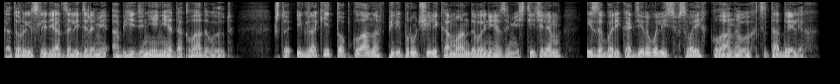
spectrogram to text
которые следят за лидерами объединения, докладывают, что игроки топ-кланов перепоручили командование заместителям и забаррикадировались в своих клановых цитаделях.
